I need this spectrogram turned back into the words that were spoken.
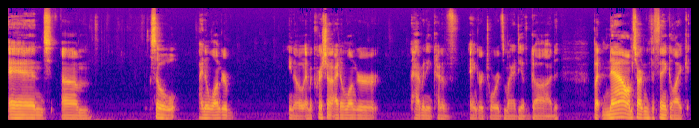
And um, so I no longer, you know, am a Christian. I no longer have any kind of anger towards my idea of God. But now I'm starting to think like,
